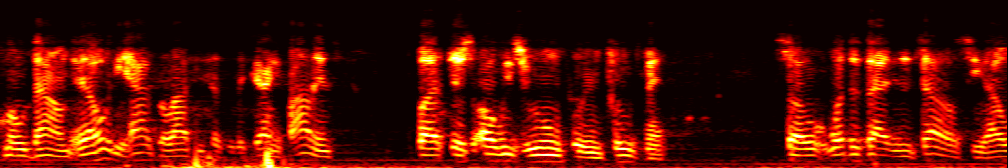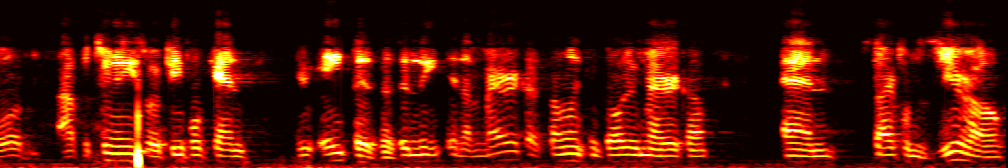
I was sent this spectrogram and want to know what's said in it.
slow down. It already has a lot because of the gang violence, but there's always room for improvement. So, what does that entail? See, well, opportunities where people can create business in the in America. Someone can go to America and start from zero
